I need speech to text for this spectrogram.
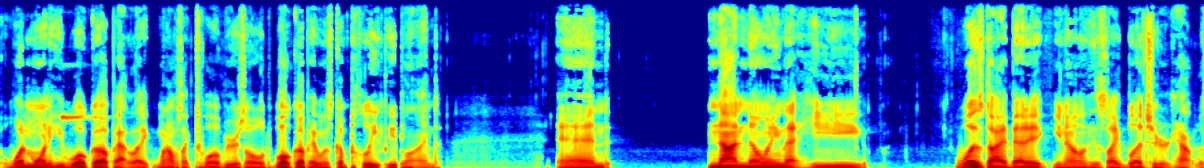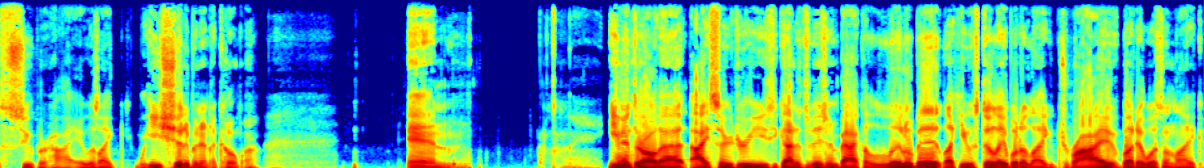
one morning he woke up at like when I was like 12 years old, woke up and was completely blind. And not knowing that he was diabetic, you know, his like blood sugar count was super high. It was like he should have been in a coma. And even through all that eye surgeries, he got his vision back a little bit. Like he was still able to like drive, but it wasn't like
